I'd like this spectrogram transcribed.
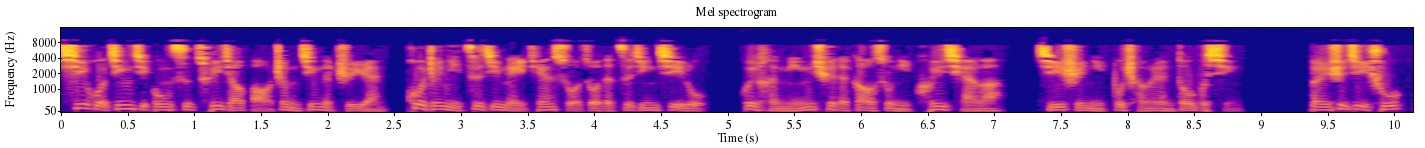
期货经纪公司催缴保证金的职员，或者你自己每天所做的资金记录，会很明确的告诉你亏钱了，即使你不承认都不行。本世纪初，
